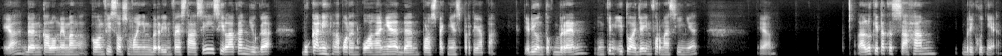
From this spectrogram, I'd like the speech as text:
ya dan kalau memang kawan Viso semua ingin berinvestasi silakan juga buka nih laporan keuangannya dan prospeknya seperti apa. Jadi untuk brand mungkin itu aja informasinya ya. Lalu kita ke saham berikutnya.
